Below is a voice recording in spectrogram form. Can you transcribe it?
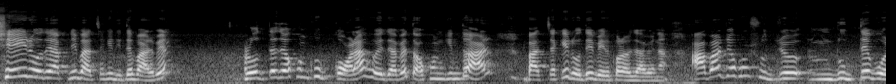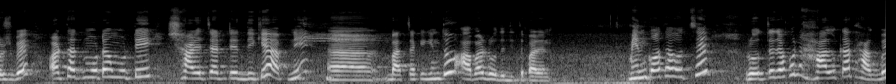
সেই রোদে আপনি বাচ্চাকে দিতে পারবেন। রোদটা যখন খুব কড়া হয়ে যাবে, তখন কিন্তু আর বাচ্চাকে রোদে বের করা যাবে না। আবার যখন সূর্য ডুবতে বসবে, অর্থাৎ মোটামুটি সাড়ে চারটের দিকে আপনি বাচ্চাকে কিন্তু আবার রোদে দিতে পারেন। মেন কথা হচ্ছে, রোদটা যখন হালকা থাকবে,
